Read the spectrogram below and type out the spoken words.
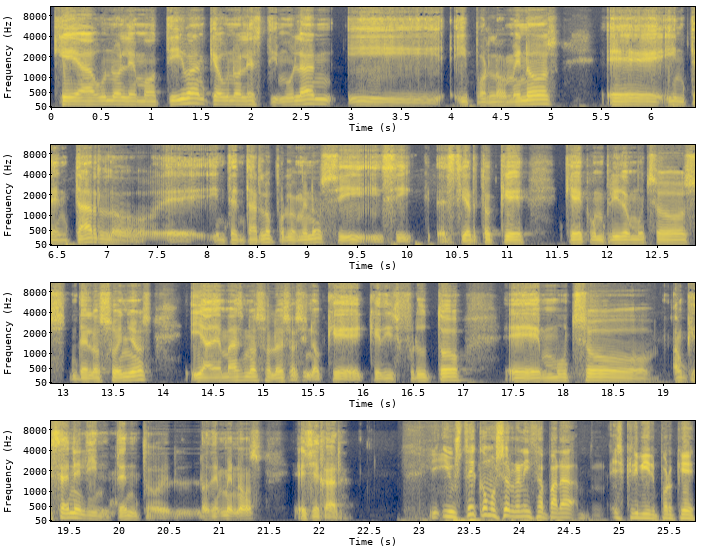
que a uno le motivan, que a uno le estimulan y, por lo menos eh, intentarlo, eh, intentarlo por lo menos sí, sí, es cierto que, he cumplido muchos de los sueños y además no solo eso, sino que, disfruto eh, mucho, aunque sea en el intento, lo de menos es llegar. ¿Y usted cómo se organiza para escribir? Porque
